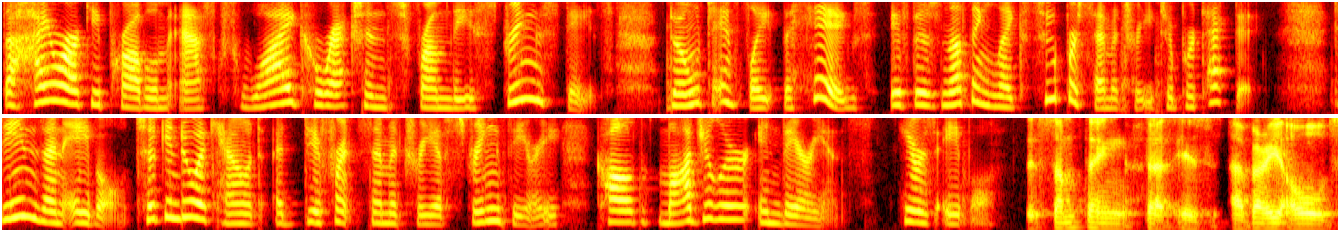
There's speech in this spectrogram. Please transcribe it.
the hierarchy problem asks why corrections from these string states don't inflate the Higgs if there's nothing like supersymmetry to protect it. Dienes and Abel took into account a different symmetry of string theory called modular invariance. Here's Abel. It's something that is a very old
